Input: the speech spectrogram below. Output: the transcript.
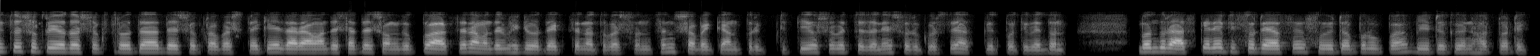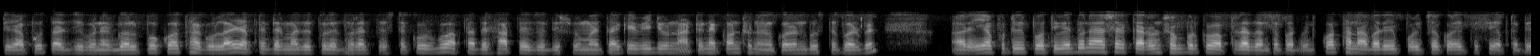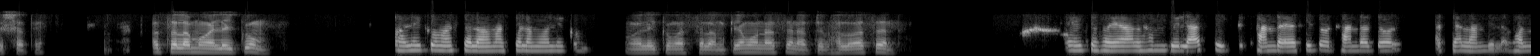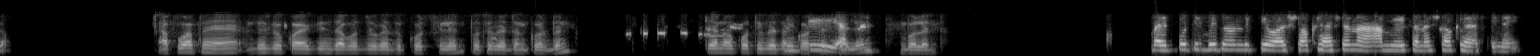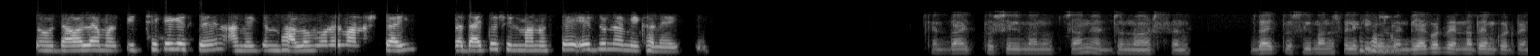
সুপ্রিয় দর্শক, শ্রোতা, দেশ ও প্রবাস থেকে যারা আমাদের সাথে সংযুক্ত আছেন, আমাদের ভিডিও দেখছেন অথবা শুনছেন, সবাইকে আন্তরিক প্রীতি ও শুভেচ্ছা জানিয়ে শুরু করছি আজকের প্রতিবেদন। বন্ধুরা, আজকের এপিসোডে আছে সুইট অপরূপা বিউটি কুইন হটপট একটি আপু, তার জীবনের গল্প, কথাগুলাই আপনাদের মাঝে তুলে ধরার চেষ্টা করব। আপনাদের হাতে যদি সময় থাকে, ভিডিও না টেনে কন্টিনিউ করেন, বুঝতে পারবেন। আর এই আপুটির প্রতিবেদনে আসার কারণ সম্পর্কেও আপনারা জানতে পারবেন। কথা না বাড়িয়ে পরিচয় করাইতেছি আপনাদের সাথে। আসসালামু আলাইকুম। ওয়ালাইকুম আসসালাম আসসালামু আলাইকুম। ওয়ালাইকুম আসসালাম কেমন আছেন? আপনি ভালো আছেন? এই তো ভাইয়া আলহামদুলিল্লাহ আছি। একটু ঠান্ডায় আছি তো ঠান্ডা জ্বর। আছি আলহামদুলিল্লাহ ভালো। আপু আপনি দীর্ঘ কয়েকদিন যাবত যোগাযোগ করছিলেন প্রতিবেদন করবেন। কেন প্রতিবেদন করতে চাইলেন? বলেন। ভাই প্রতিবেদন কেউ আর শখে আসে না আমি এখানে শখে আসি নাই। তো দেওয়ালে আমার পিঠ থেকে গেছে আমি একজন ভালো মনের মানুষ চাই দায়িত্বশীল মানুষ চাই এর জন্য আমি এখানে এসেছি দায়িত্বশীল মানুষ চান এর জন্য আসছেন? দায়িত্বশীল মানুষ পেলে কি হ্যাঁ, করবেন? বিয়ে করবেন না প্রেম করবেন?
